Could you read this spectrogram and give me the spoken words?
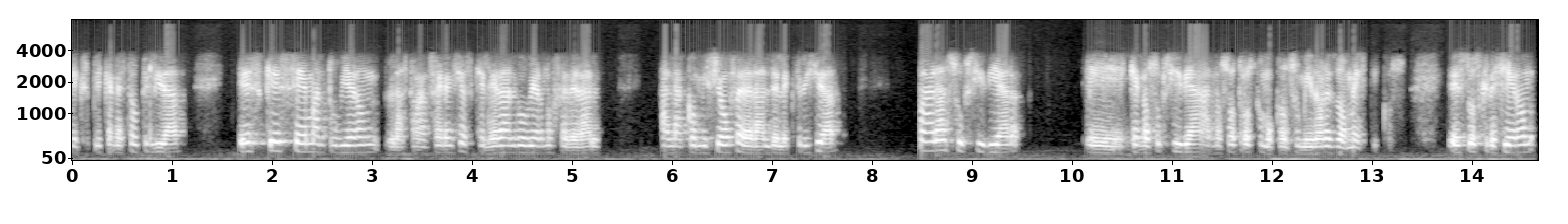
que explican esta utilidad es que se mantuvieron las transferencias que le da el gobierno federal a la Comisión Federal de Electricidad para subsidiar, eh, que nos subsidia a nosotros como consumidores domésticos. Estos crecieron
